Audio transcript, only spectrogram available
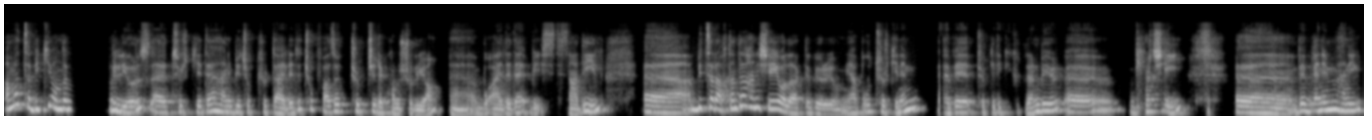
Ama tabii ki onda biliyoruz e, Türkiye'de hani birçok Kürt ailede çok fazla Türkçe de konuşuluyor. E, bu ailede bir istisna değil. E, bir taraftan da hani şey olarak da görüyorum ya bu Türkiye'nin e, ve Türkiye'deki Kürtlerin bir e, gerçeği. Ee, ve benim hani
